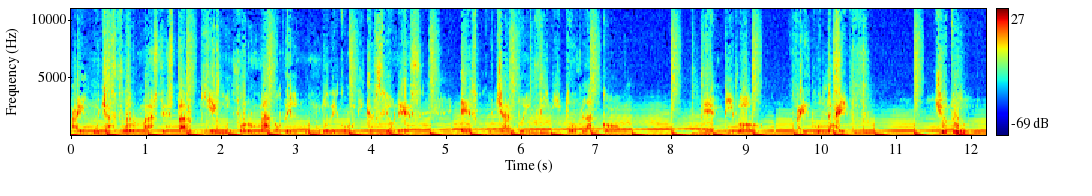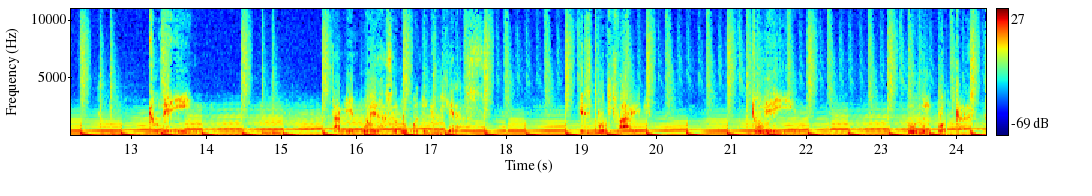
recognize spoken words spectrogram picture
Hay muchas formas de estar bien informado del mundo Google Podcast.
